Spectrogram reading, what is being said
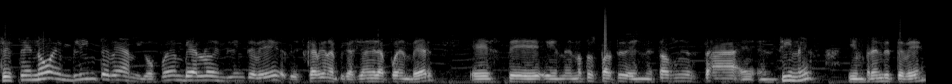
Se estrenó en Blim TV, amigo. Pueden verlo en Blim TV, descarguen la aplicación y la pueden ver. Este, en, otras partes, en Estados Unidos está en, cines y en Prende TV.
